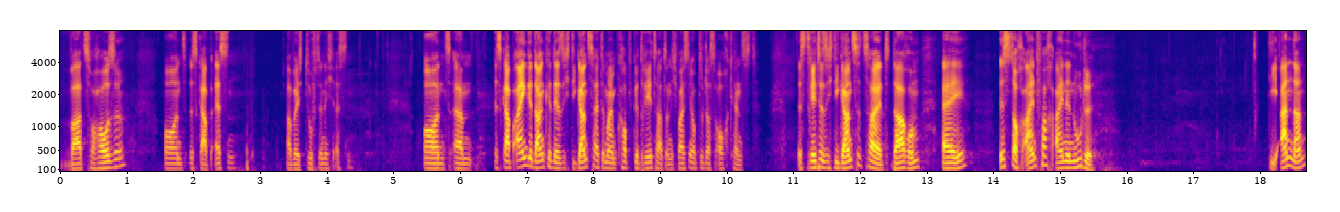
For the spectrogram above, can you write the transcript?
war zu Hause und es gab Essen, aber ich durfte nicht essen. Und ähm, es gab einen Gedanke, der sich die ganze Zeit in meinem Kopf gedreht hat und ich weiß nicht, ob du das auch kennst. Es drehte sich die ganze Zeit darum, ey, ist doch einfach eine Nudel. Die anderen,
